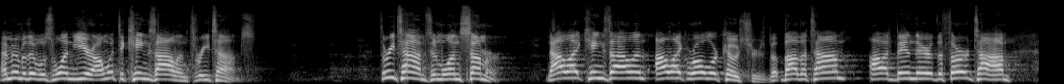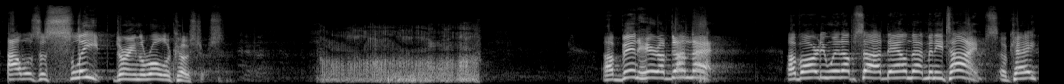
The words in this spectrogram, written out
I remember there was one year I went to Kings Island three times. Three times in one summer. Now, I like Kings Island, I like roller coasters, but by the time I'd been there the third time, I was asleep during the roller coasters. I've been here, I've done that. I've already went upside down that many times, okay?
